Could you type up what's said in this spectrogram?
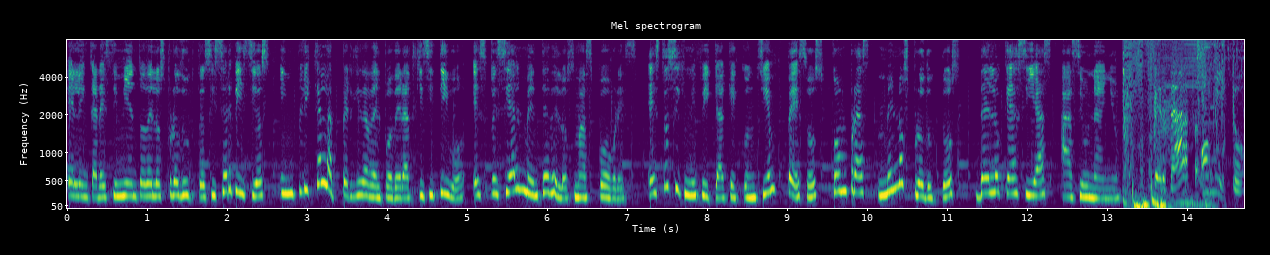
El encarecimiento de los productos y servicios implica la pérdida del poder adquisitivo, especialmente de los más pobres. Esto significa que con 100 pesos compras menos productos de lo que hacías hace un año. ¿Verdad o mito?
